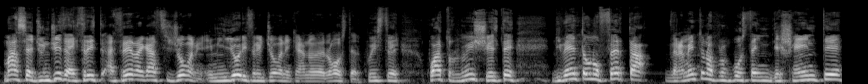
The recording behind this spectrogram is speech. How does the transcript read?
Ma se aggiungete ai tre, ai tre ragazzi giovani, i migliori tre giovani che hanno nel roster, queste quattro prime scelte, diventa un'offerta, veramente una proposta indecente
